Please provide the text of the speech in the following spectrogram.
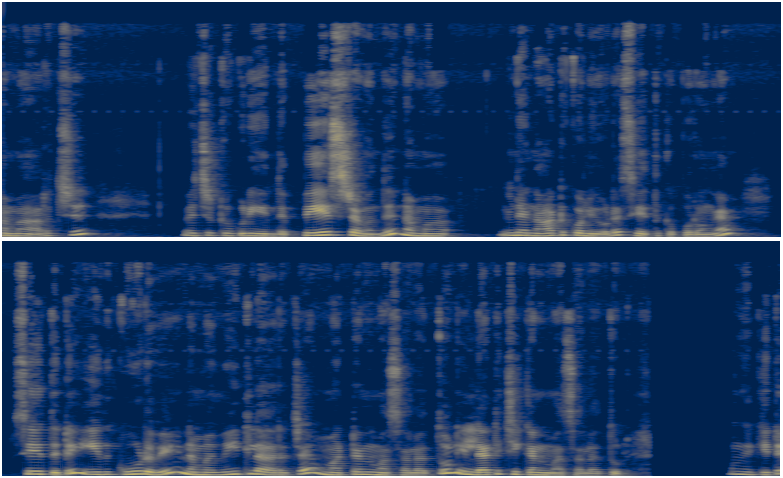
நம்ம அரைச்சி வச்சுருக்கக்கூடிய இந்த பேஸ்ட்டை வந்து நம்ம இந்த நாட்டுக்கோழியோடு சேர்த்துக்க போகிறோங்க சேர்த்துட்டு இது கூடவே நம்ம வீட்டில் அரைச்ச மட்டன் மசாலா தூள் இல்லாட்டி சிக்கன் மசாலா தூள். உங்ககிட்ட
